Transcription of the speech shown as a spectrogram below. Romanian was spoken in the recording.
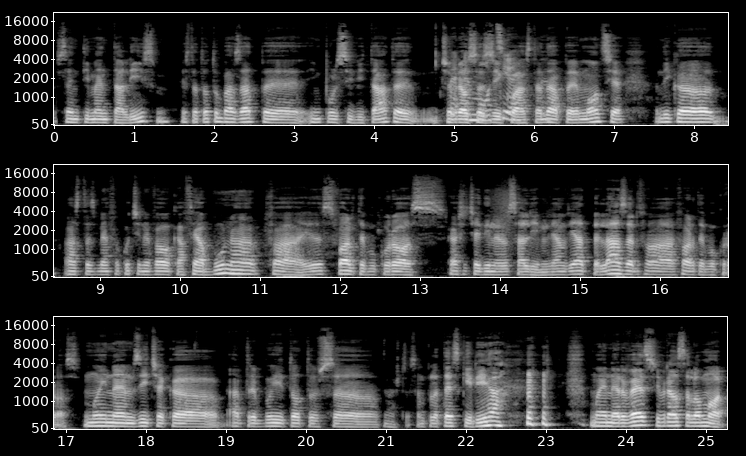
sentimentalism? Este totul bazat pe impulsivitate? Ce pe vreau emoție. să zic cu asta? Da, pe emoție. Adică astăzi mi-a făcut cineva o cafea bună, fa, sunt foarte bucuros, ca și cei din Ierusalim. Le-am înviat pe Lazar, fa, foarte bucuros. Mâine îmi zice că ar trebui totuși să, nu știu, să-mi plătesc chiria, mă enervez și vreau să-l omor.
